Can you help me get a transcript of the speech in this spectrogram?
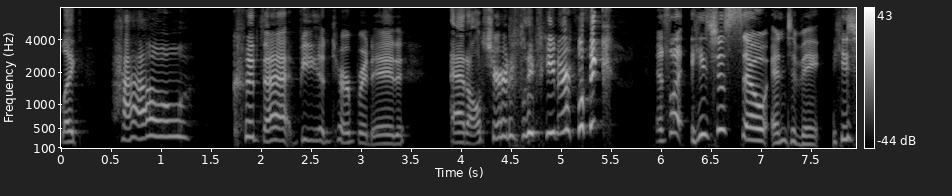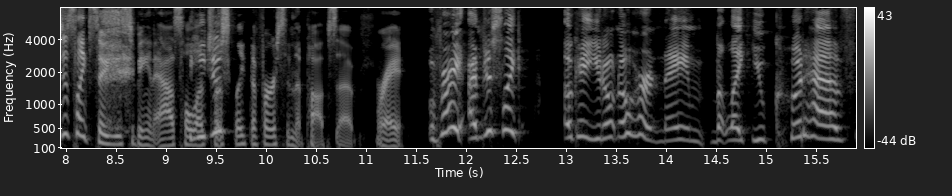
like how could that be interpreted at all charitably, Peter? Like It's like he's just so into being he's just like so used to being an asshole. That's just like the first thing that pops up, right? Right. I'm just like, okay, you don't know her name, but like you could have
